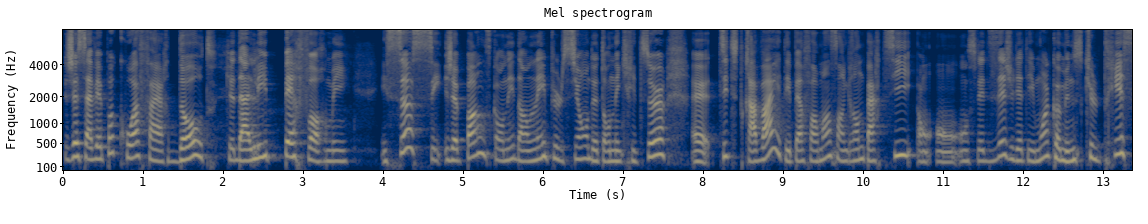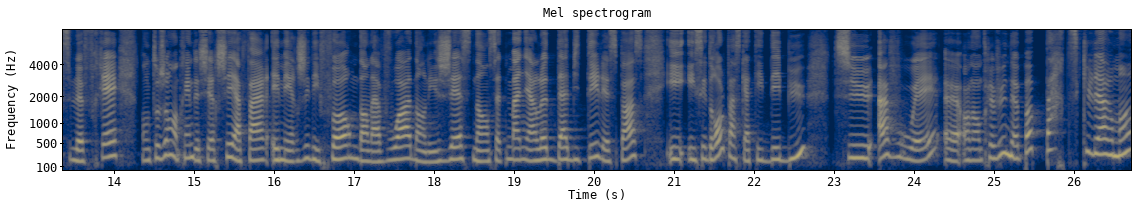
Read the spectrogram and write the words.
je savais pas quoi faire d'autre que d'aller performer. Et ça, c'est, je pense qu'on est dans l'impulsion de ton écriture. Euh, tu travailles tes performances en grande partie, on, on, on, se le disait, Juliette et moi, comme une sculptrice le ferait. Donc, toujours en train de chercher à faire émerger des formes dans la voix, dans les gestes, dans cette manière-là d'habiter l'espace. Et, et c'est drôle parce qu'à tes débuts, tu avouais euh, en entrevue ne pas particulièrement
